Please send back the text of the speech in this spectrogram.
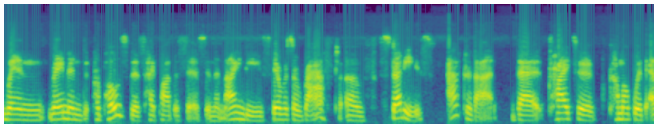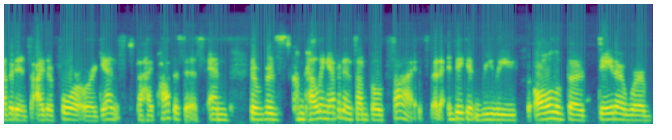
When Reimund proposed this hypothesis in the 90s, there was a raft of studies after that that tried to come up with evidence either for or against the hypothesis. And there was compelling evidence on both sides. But I think it really, all of the data were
